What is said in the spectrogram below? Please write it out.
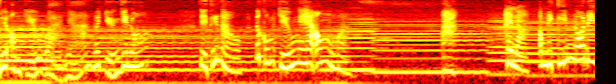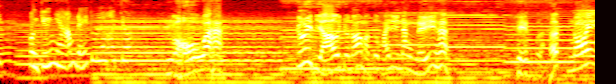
Nếu ông chịu hòa nhã nói chuyện với nó, Thì thế nào nó cũng chịu nghe ông mà. À hay là ông đi kiếm nó đi, Còn chuyện nhà ông để tôi lo cho. Ngộ quá Cưới vợ cho nó mà tôi phải đi năn nỉ ha. Thiệt là hết nói.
